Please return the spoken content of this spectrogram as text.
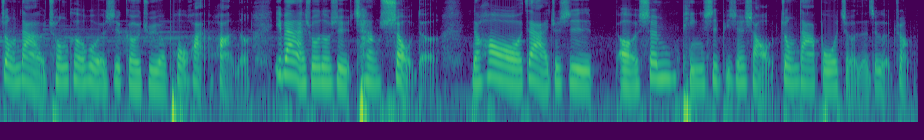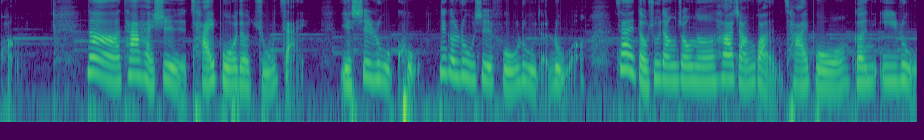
重大的冲克或者是格局的破坏的话呢，一般来说都是长寿的。然后再来就是呃，生平是比较少重大波折的这个状况。那他还是财帛的主宰，也是禄库。那个禄是福禄的禄哦。在斗数当中呢，他掌管财帛跟衣禄，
